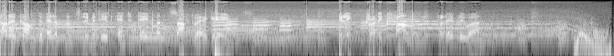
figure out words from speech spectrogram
Eurocom Developments Limited entertainment software games. Electronic fun for everyone.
